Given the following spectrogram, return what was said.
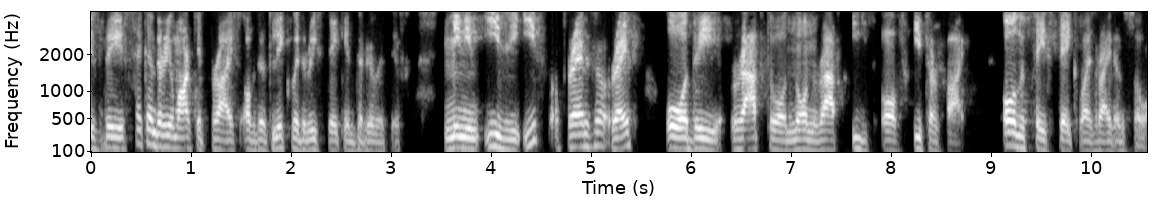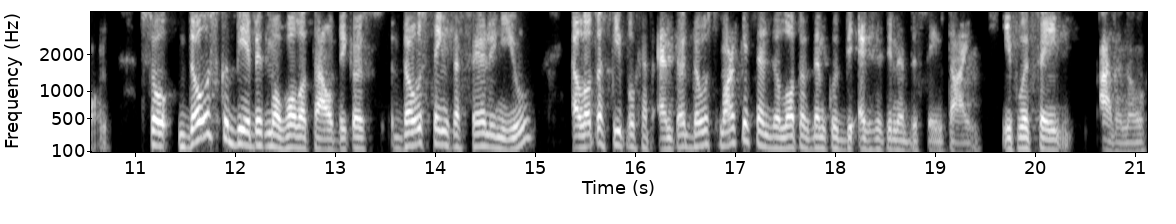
is the secondary market price of that liquid restaking derivative meaning easy eth of renzo right or the wrapped or non-wrapped eth of etherfi or let's say stakewise right and so on. So those could be a bit more volatile because those things are fairly new. A lot of people have entered those markets and a lot of them could be exiting at the same time. If let's say I don't know,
